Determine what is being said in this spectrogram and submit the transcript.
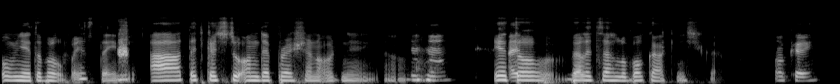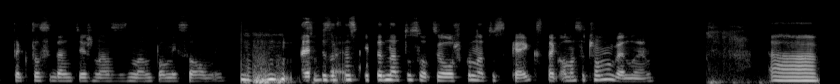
u mě to bylo úplně stejný. A teďka čtu On Depression od něj. Mm-hmm. Je to je... velice hluboká knižka. OK, tak to si dám tiež na zoznam pomyselný. A ešte sa chcem spýtať na tú socioložku, na tú Skex, tak ona sa čomu venuje? Uh,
